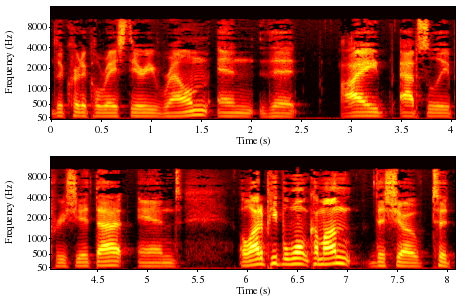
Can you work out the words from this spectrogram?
the critical race theory realm. And that I absolutely appreciate that. And a lot of people won't come on this show to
